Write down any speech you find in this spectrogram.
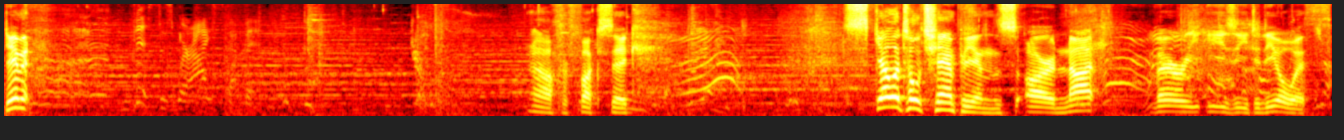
Damn it! Oh, for fuck's sake. Skeletal champions are not very easy to deal with.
